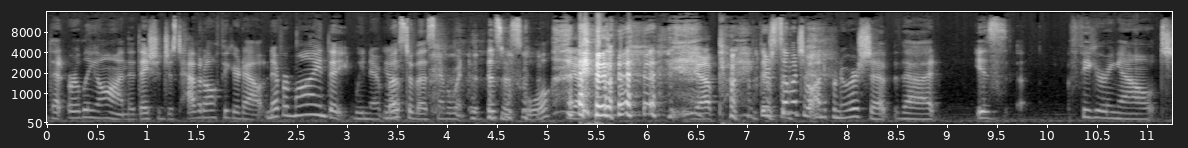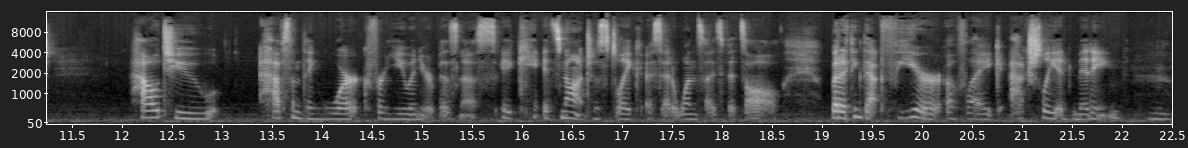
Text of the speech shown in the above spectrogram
that early on that they should just have it all figured out. Never mind that we never, Yep. most of us never went to business school. yep There's so much of entrepreneurship that is figuring out how to have something work for you and your business. It can it's not just like I said, a one size fits all. But I think that fear of like actually admitting Mhm.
